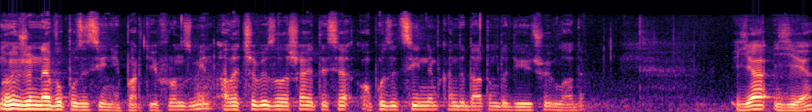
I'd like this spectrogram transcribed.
Ну, ви вже не в опозиційній партії фронт змін, але чи ви залишаєтеся опозиційним кандидатом до діючої влади? Я є,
